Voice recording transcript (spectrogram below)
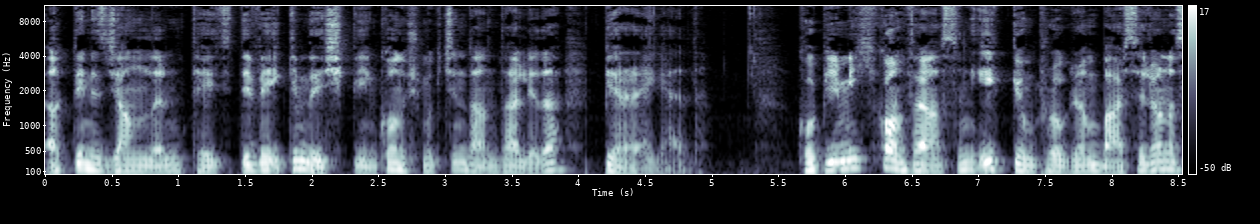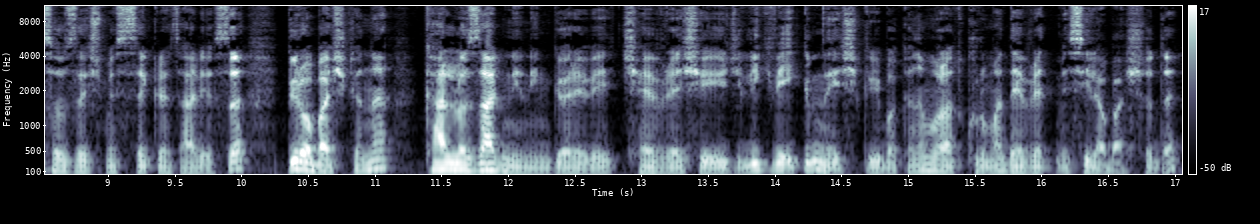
Akdeniz canlılarının tehdidi ve iklim değişikliğini konuşmak için Antalya'da bir araya geldi. COP22 konferansının ilk gün programı Barcelona Sözleşmesi Sekreteryası Büro Başkanı Carlo Zagni'nin görevi Çevre, Şehircilik ve İklim Değişikliği Bakanı Murat Kurum'a devretmesiyle başladı.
